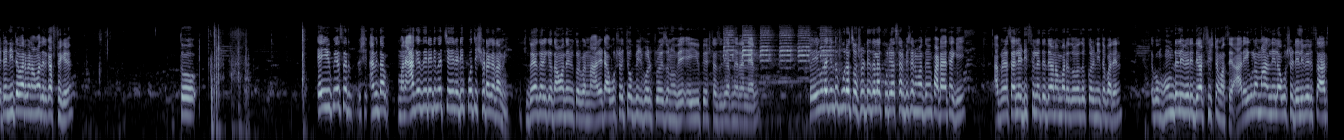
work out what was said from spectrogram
এটা নিতে পারবেন আমাদের কাছ থেকে। তো এই ইউপিএস এর আমি দাম মানে আগে যে রেডি পাচ্ছি, এই রেডি পঁচিশশো টাকা দামি। দয়া করে কেউ দামাদামি করবেন না। আর এটা অবশ্যই চব্বিশ ভোল্ট প্রয়োজন হবে এই ইউপিএসটা যদি আপনারা নেন। তো এইগুলো কিন্তু পুরো চৌষট্টি জেলা কুরিয়ার সার্ভিসের মাধ্যমে পাঠায় থাকি। আপনারা চাইলে ডিসপ্লেতে দেওয়া নাম্বারে যোগাযোগ করে নিতে পারেন। এবং হোম ডেলিভারি দেওয়ার সিস্টেম আছে। আর এইগুলো মাল নিলে অবশ্যই ডেলিভারি চার্জ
